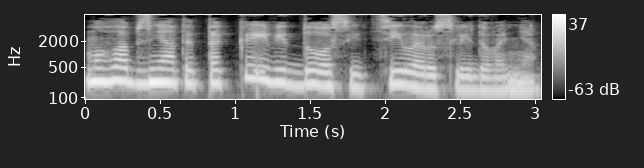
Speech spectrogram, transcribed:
Могла б зняти такий відос і ціле розслідування.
